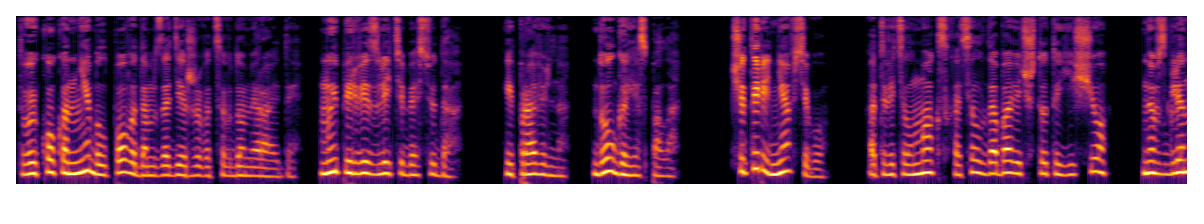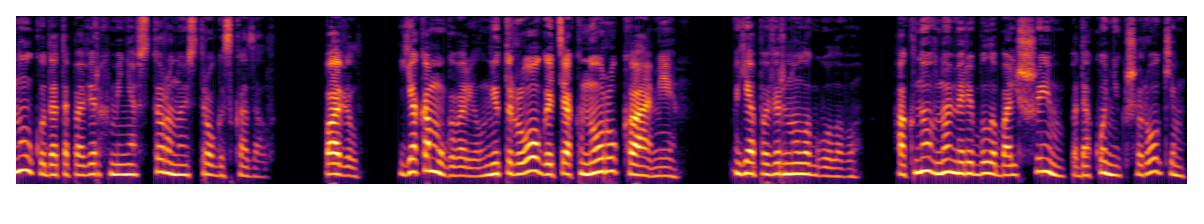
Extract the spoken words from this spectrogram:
Твой кокон не был поводом задерживаться в доме Райды. Мы перевезли тебя сюда. И правильно, долго я спала. Четыре дня всего, — ответил Макс, хотел добавить что-то еще, но взглянул куда-то поверх меня в сторону и строго сказал. «Павел, я кому говорил? Не трогать окно руками!» Я повернула голову. Окно в номере было большим, подоконник широким,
